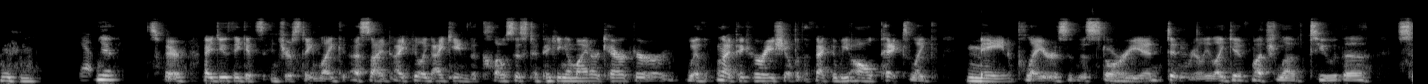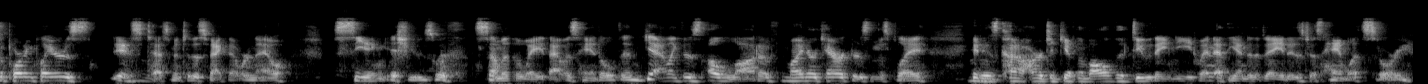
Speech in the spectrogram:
Mhm. Yep. Yeah, it's fair. I do think it's interesting. Like, aside, I feel like I came the closest to picking a minor character with when I picked Horatio, but the fact that we all picked like main players in the story and didn't really like give much love to the supporting players is testament to this fact that we're now seeing issues with some of the way that was handled. And yeah, like there's a lot of minor characters in this play. It is kind of hard to give them all the due they need when at the end of the day it is just Hamlet's story.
